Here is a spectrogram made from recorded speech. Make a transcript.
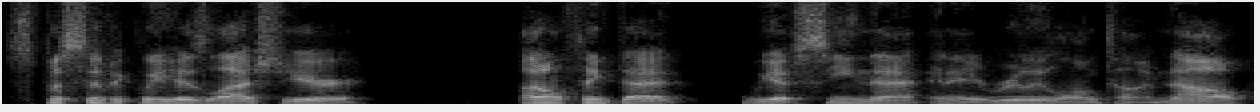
specifically his last year, I don't think that we have seen that in a really long time. Now,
